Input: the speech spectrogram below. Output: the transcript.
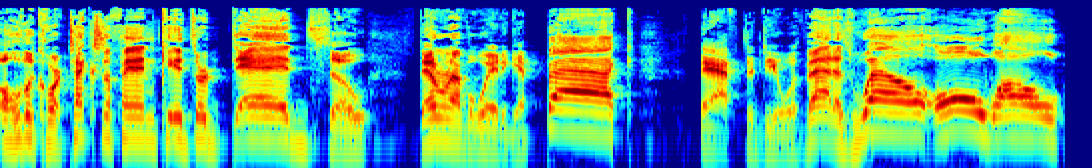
all the Cortexiphan kids are dead, so they don't have a way to get back. They have to deal with that as well, all while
